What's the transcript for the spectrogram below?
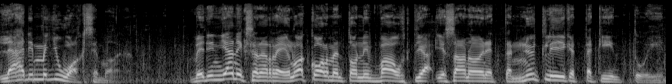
Lähdimme juoksemaan. Vedin jäniksenä reilua kolmen tonnin vauhtia ja sanoin, että nyt liikettä kinttuihin.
